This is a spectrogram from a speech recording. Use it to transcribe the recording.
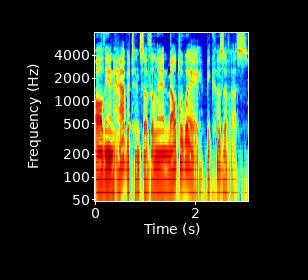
all the inhabitants of the land melt away because of us.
